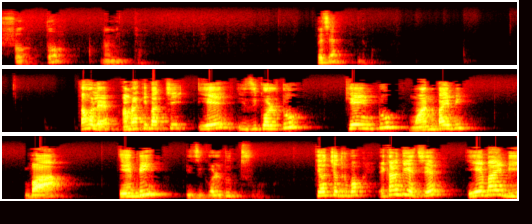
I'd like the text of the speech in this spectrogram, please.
সত্য না মিথ্যা। হয়েছে? তাহলে আমরা কি পাচ্ছি? A is equal to k into one by b বা a b is equal to ধ্রুবক। কে হচ্ছে ধ্রুবক। এখানে দিয়েছে a by b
